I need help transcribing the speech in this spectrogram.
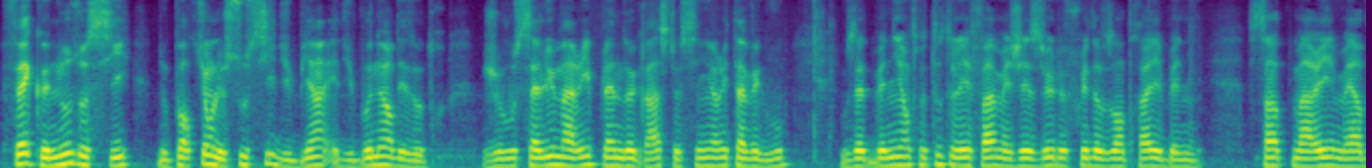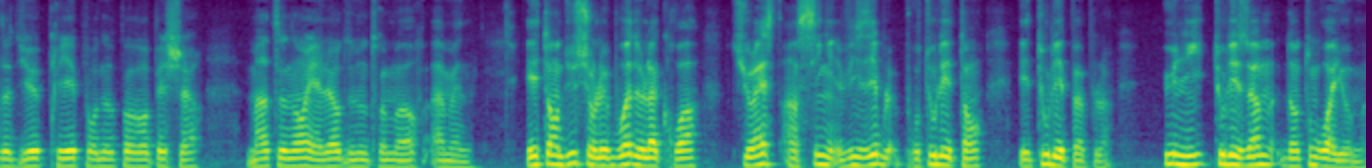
Fais que nous aussi, nous portions le souci du bien et du bonheur des autres. Je vous salue Marie, pleine de grâce, le Seigneur est avec vous. Vous êtes bénie entre toutes les femmes, et Jésus, le fruit de vos entrailles, est béni. Sainte Marie, Mère de Dieu, priez pour nos pauvres pécheurs, maintenant et à l'heure de notre mort. Amen. Étendu sur le bois de la croix, tu restes un signe visible pour tous les temps et tous les peuples. Unis tous les hommes dans ton royaume.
